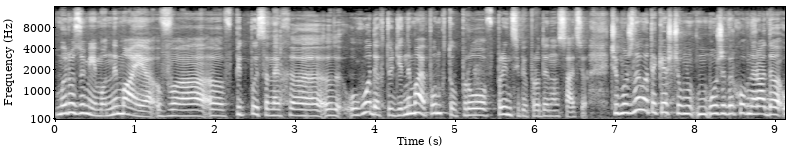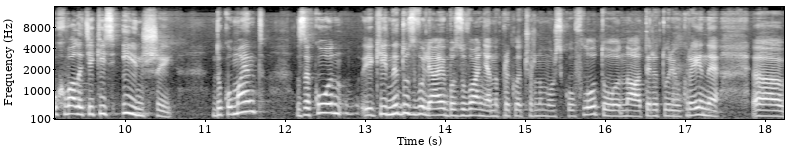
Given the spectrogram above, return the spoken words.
Ми розуміємо, немає в, е, в підписаних е, угодах, тоді немає пункту про в принципі про денонсацію. Чи можливо таке, що може Верховна Рада ухвалить якийсь інший документ? Закон, який не дозволяє базування, наприклад, Чорноморського флоту на території України е,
